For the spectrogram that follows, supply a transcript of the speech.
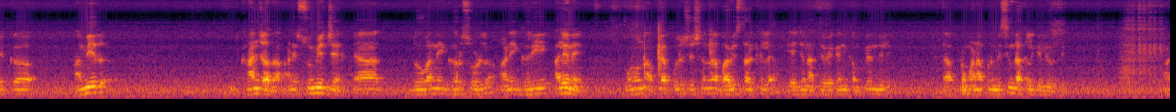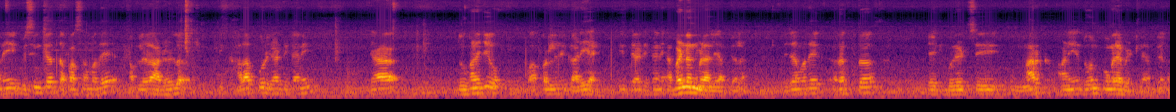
एक अमीर आमिर खानजादा आणि सुमित जैन या दोघांनी घर सोडलं आणि घरी आले नाही. म्हणून आपल्या पोलीस स्टेशनला बावीस तारखेला याच्या नातेवाईकांनी कंप्लेंट दिली त्याप्रमाणे आपण मिसिंग दाखल केली होती. आणि मिसिंगच्या तपासामध्ये आपल्याला आढळलं की खालापूर या ठिकाणी या दोघांनी जी वापरलेली गाडी आहे ती त्या ठिकाणी अबंडन मिळाली आपल्याला. त्याच्यामध्ये रक्त एक बुलेटची मार्क आणि दोन पुंगळ्या भेटल्या आपल्याला.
